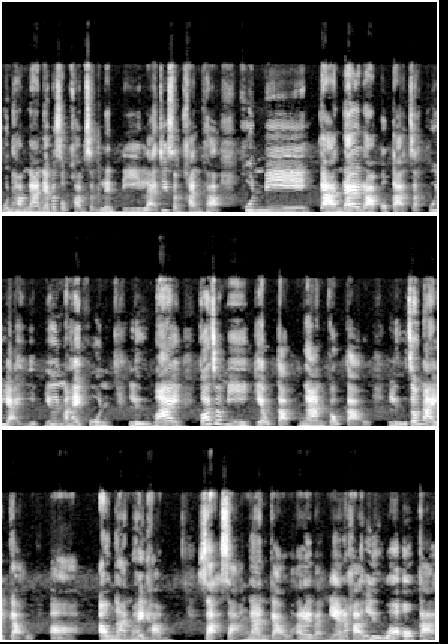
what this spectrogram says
คุณทำงานได้ประสบความสำเร็จดีและที่สำคัญค่ะ คุณมีการได้รับโอกาสจากผู้ใหญ่หยิบยื่นมาให้คุณ หรือไม่ก็จะมีเกี่ยวกับงานเก่าๆหรือเจ้านายเก่าเอางานมาให้ทำ สะสางงานเก่าอะไรแบบนี้นะคะ หรือว่าโอกาส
